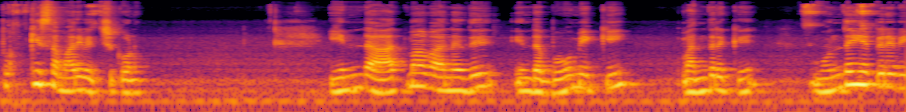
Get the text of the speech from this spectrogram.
பொக்கிச மாதிரி வச்சுக்கணும். இந்த ஆத்மாவானது இந்த பூமிக்கு வந்திருக்கு. முந்தைய பிறவி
